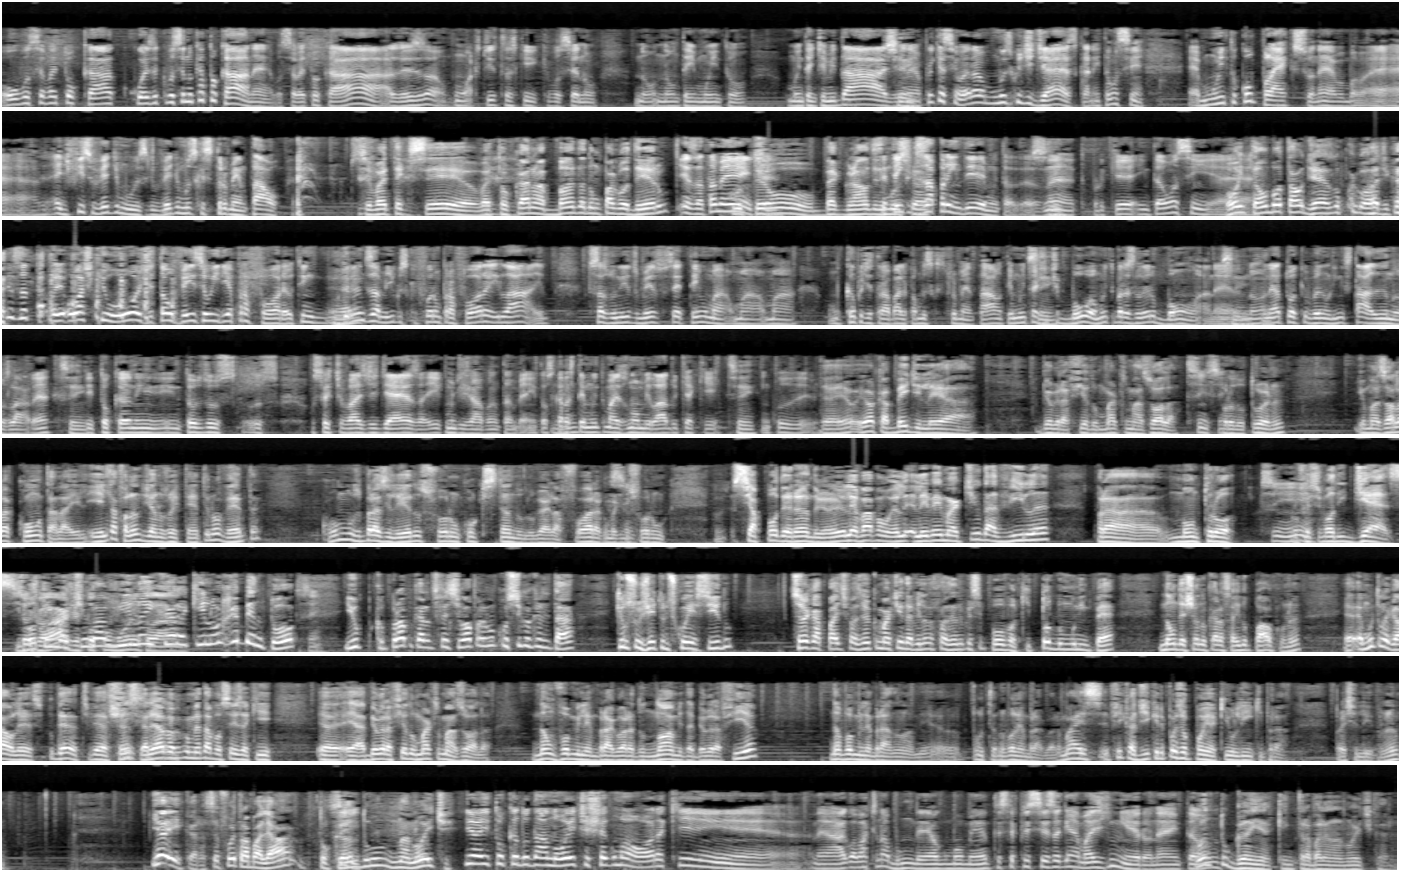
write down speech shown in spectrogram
Ou você vai tocar coisa que você não quer tocar, né? Você vai tocar, às vezes, ah, com artistas que, que você não, não, não tem muito, muita intimidade, Sim. né? Porque assim, eu era músico de jazz, cara. Então, assim, é muito complexo, né? É, é difícil ver de música. Ver de música instrumental. Você vai ter que ser, vai tocar numa banda de um pagodeiro com o Exatamente. teu background de Você tem que música. desaprender muitas vezes, Sim. né? Porque, então, assim. é- Ou então botar o jazz no pagode, cara. Exato. Eu acho que hoje talvez eu iria para fora. Eu tenho É. grandes amigos que foram para fora e lá nos Estados Unidos mesmo você tem uma, uma, uma- um campo de trabalho para música instrumental. Tem muita Sim. gente boa, muito brasileiro bom lá, né? Sim, não, sim. não é à toa que o Van Lins está há anos lá, né? Sim. E tocando em, em todos os, os, os festivais de jazz aí, como de Javan também. Então os caras Uhum. têm muito mais nome lá do que aqui, Sim. inclusive. É, eu, eu acabei de ler a biografia do Marcos sim. produtor, né? E o Mazzola conta lá, ele, ele tá falando de anos 80 e 90, como os brasileiros foram conquistando o lugar lá fora, como é Sim. eles foram se apoderando. Eu, levava, eu levei Martinho da Vila para Montreux, Sim. no festival de jazz. E Jorge Martinho da Vila e, cara, aquilo arrebentou. Sim. E o, o próprio cara do festival falou, não consigo acreditar que um sujeito desconhecido seja capaz de fazer o que o Martinho da Vila está fazendo com esse povo aqui, todo mundo em pé, não deixando o cara sair do palco, né? É, é muito legal ler, se puder, tiver a chance, Sim, cara. sim. Eu vou recomendar a vocês aqui é, é a biografia do Marcos Mazzola. Não vou me lembrar agora do nome da biografia, não vou me lembrar do nome, puta, eu não vou lembrar agora, mas fica a dica, depois eu ponho aqui o link para esse livro, né? E aí, cara, você foi trabalhar tocando na noite? E aí, tocando da noite, chega uma hora que né, a água bate na bunda em algum momento e você precisa ganhar mais dinheiro, né? Então, Quanto ganha quem trabalha na noite, cara?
